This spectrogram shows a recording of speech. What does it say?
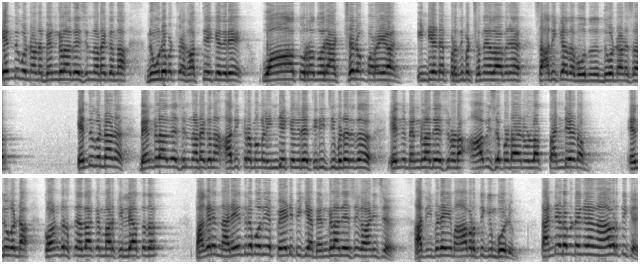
എന്തുകൊണ്ടാണ് ബംഗ്ലാദേശിൽ നടക്കുന്ന ന്യൂനപക്ഷ ഹത്യക്കെതിരെ വാ തുറന്ന ഒരു അക്ഷരം പറയാൻ ഇന്ത്യയുടെ പ്രതിപക്ഷ നേതാവിന് സാധിക്കാതെ പോകുന്നത് എന്തുകൊണ്ടാണ് സർ? എന്തുകൊണ്ടാണ് ബംഗ്ലാദേശിൽ നടക്കുന്ന അതിക്രമങ്ങൾ ഇന്ത്യക്കെതിരെ തിരിച്ചു വിടരുത് എന്ന് ബംഗ്ലാദേശിനോട് ആവശ്യപ്പെടാനുള്ള തന്റെ ഇടം എന്തുകൊണ്ടാണ് കോൺഗ്രസ് നേതാക്കന്മാർക്ക് ഇല്ലാത്തത്? പകരം നരേന്ദ്രമോദിയെ പേടിപ്പിക്കുക ബംഗ്ലാദേശ് കാണിച്ച് അത് ഇവിടെയും ആവർത്തിക്കും പോലും. തന്റെ ഇടമുണ്ടെങ്കിൽ അങ്ങ് ആവർത്തിക്ക്.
